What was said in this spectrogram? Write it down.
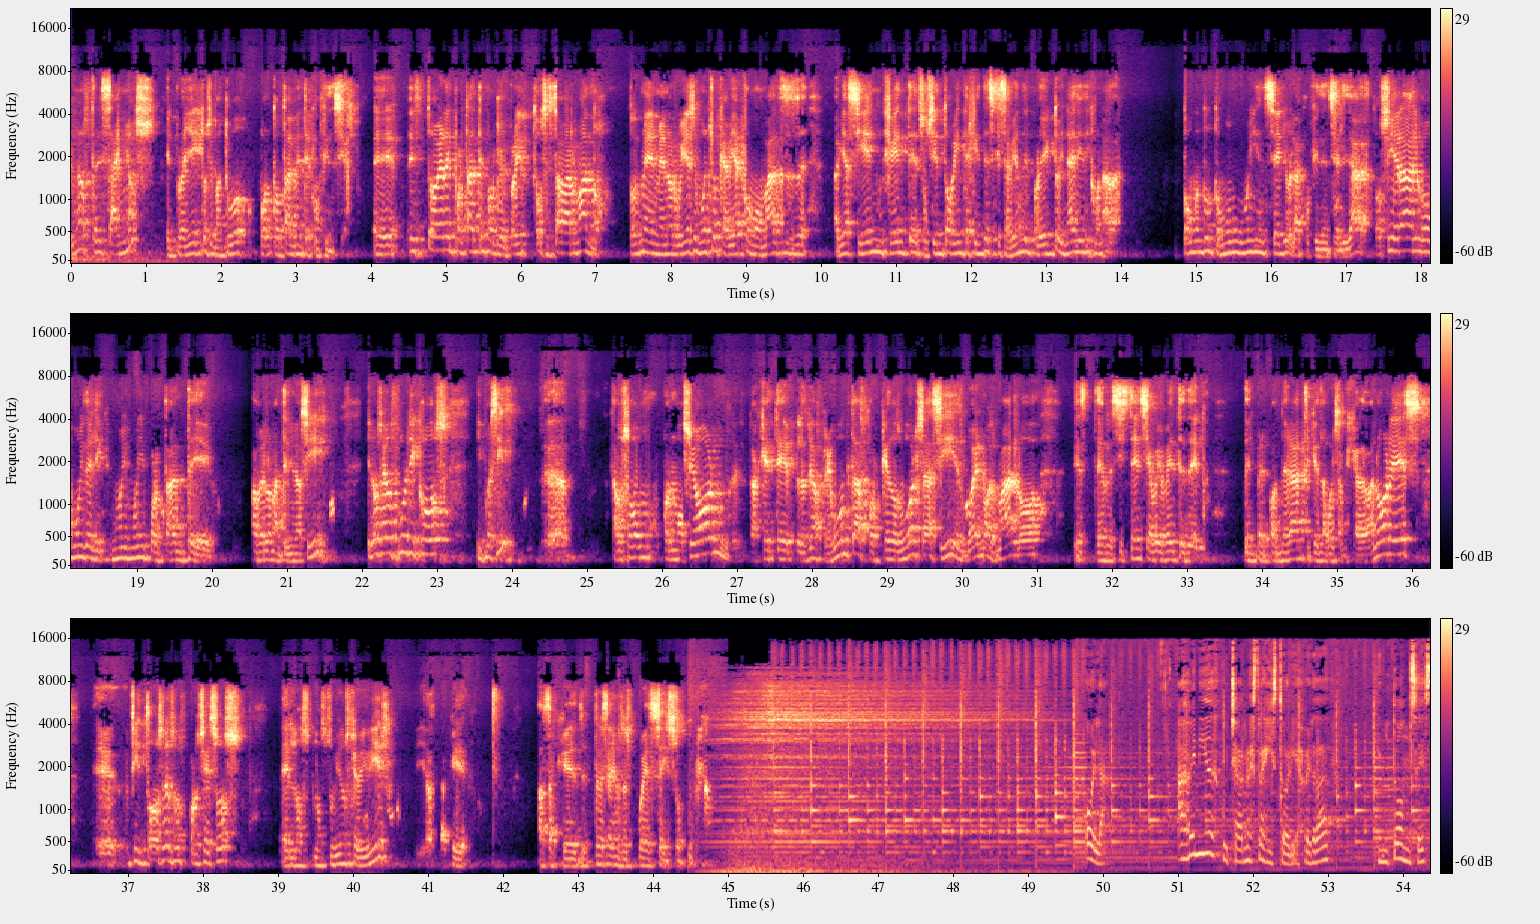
primeros tres años el proyecto se mantuvo por, totalmente confidencial. Eh, esto era importante porque el proyecto se estaba armando. Entonces me, me, enorgullece mucho que había como más, había 100 gentes o 120 gentes que sabían del proyecto y nadie dijo nada. Todo el mundo tomó muy en serio la confidencialidad. Entonces sí era algo muy, muy, muy importante haberlo mantenido así. Y los años públicos, y pues sí, eh, causó conmoción, la gente, las mismas preguntas, ¿por qué dos bolsas? Sí, es bueno, es malo, este, resistencia obviamente del, del preponderante que es la Bolsa Mexicana de Valores, eh, en fin, todos esos procesos eh, los, los, tuvimos que vivir y hasta que, hasta que tres años después se hizo público. Hola, has venido a escuchar nuestras historias, ¿verdad? Entonces,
